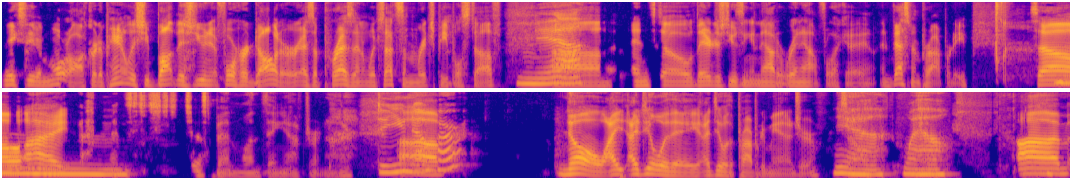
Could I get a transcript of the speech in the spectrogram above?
Makes it even more awkward. Apparently, she bought this unit for her daughter as a present, which that's some rich people stuff. Yeah. Um, and so they're just using it now to rent out for like a investment property. So I, Hmm. it's just been one thing after another. Do you know um, her? No, I, I deal with a, I deal with a property manager. so, Yeah. Wow. Um,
